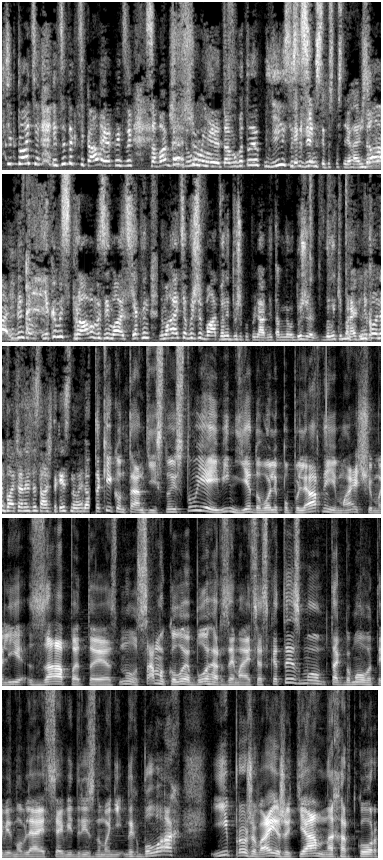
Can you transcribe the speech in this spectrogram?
в Тіктоці, і це так цікаво, як він собак годує, там готує їсти Як ти спостерігаєш Да, і він там якимись справами займається, як він намагається виживати. Вони дуже популярні, там ну дуже великі перегляди. Ніколи не бачила, не знала, що таке існує. Такий контент дійсно існує, і він є доволі популярний і має чималі запити. Ну саме коли блогер займається аскетизмом, так би мовити, відмовляється від різноманітних благ і проживає життям на хардкор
